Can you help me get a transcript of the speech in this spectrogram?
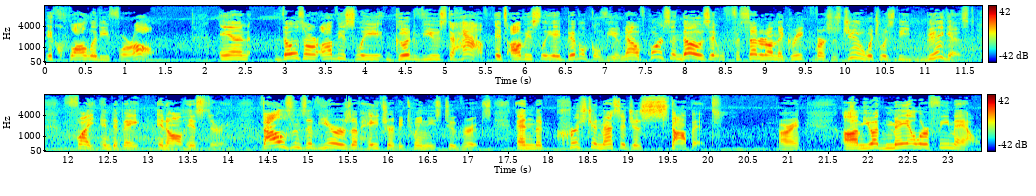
equality for all. And those are obviously good views to have. It's obviously a biblical view. Now, of course, in those, it centered on the Greek versus Jew, which was the biggest fight and debate in all history thousands of years of hatred between these two groups. And the Christian message is stop it. All right? Um, you have male or female.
